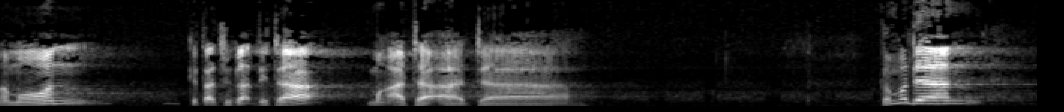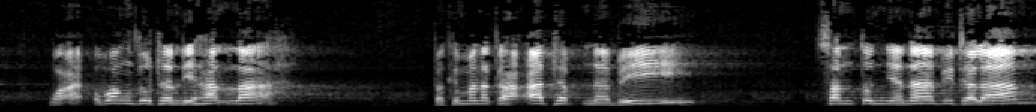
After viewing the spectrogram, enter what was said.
namun kita juga tidak mengada-ada. Kemudian uang dan lihatlah bagaimanakah adab Nabi santunnya Nabi dalam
